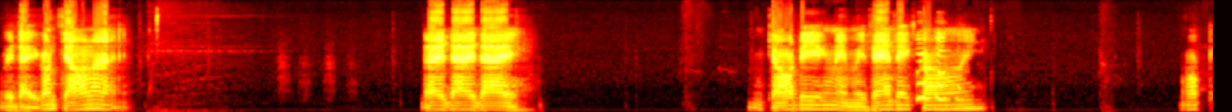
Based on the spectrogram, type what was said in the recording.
Phải đẩy con chó lại. Đây đây đây chó điên này mày ra đây coi. Ok.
